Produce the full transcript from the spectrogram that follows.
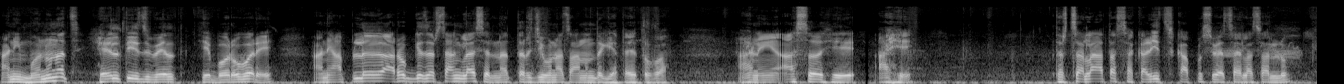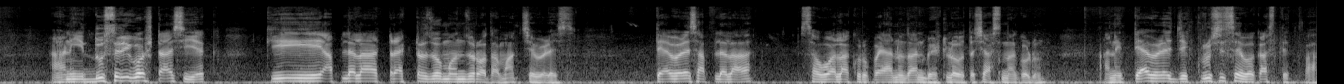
आणि म्हणूनच हेल्थ इज वेल्थ हे बरोबर आहे. आणि आपलं आरोग्य जर चांगलं असेल ना तर जीवनाचा आनंद घेता येतो बा आणि असं हे आहे. तर चला आता सकाळीच कापूस वेचायला चाललो. आणि दुसरी गोष्ट अशी एक की आपल्याला ट्रॅक्टर जो मंजूर होता मागच्या वेळेस त्यावेळेस आपल्याला सव्वा लाख रुपये अनुदान भेटलं होतं शासनाकडून. आणि त्यावेळेस जे कृषी सेवक असतात पहा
